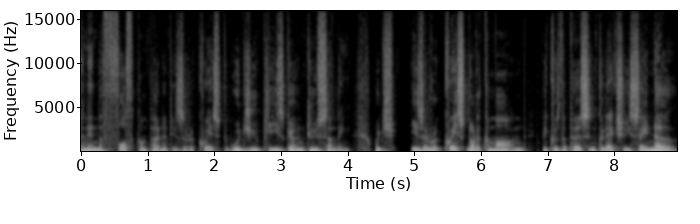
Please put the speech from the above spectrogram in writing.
And then the fourth component is a request. Would you please go and do something? Which is a request, not a command, because the person could actually say, no,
